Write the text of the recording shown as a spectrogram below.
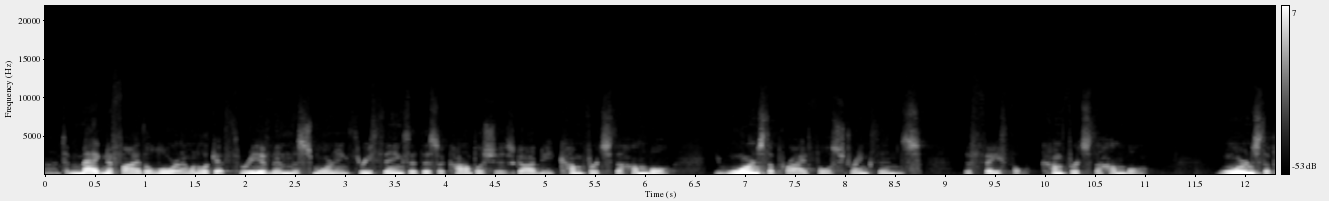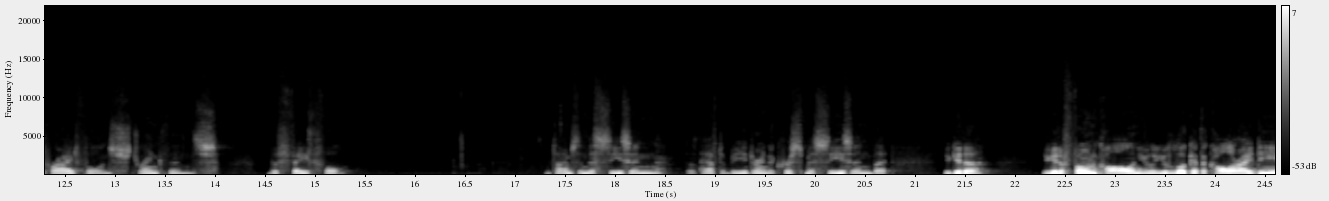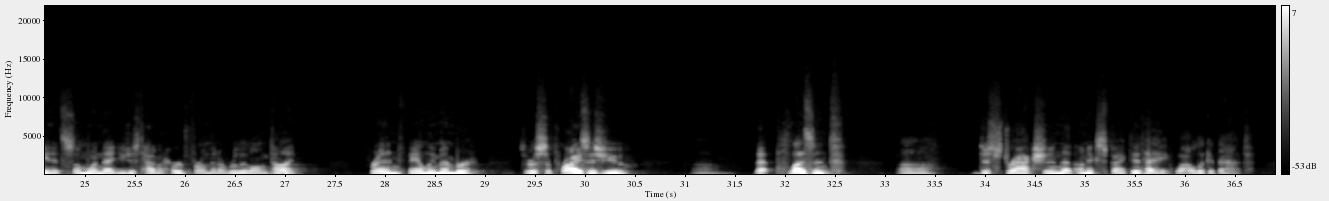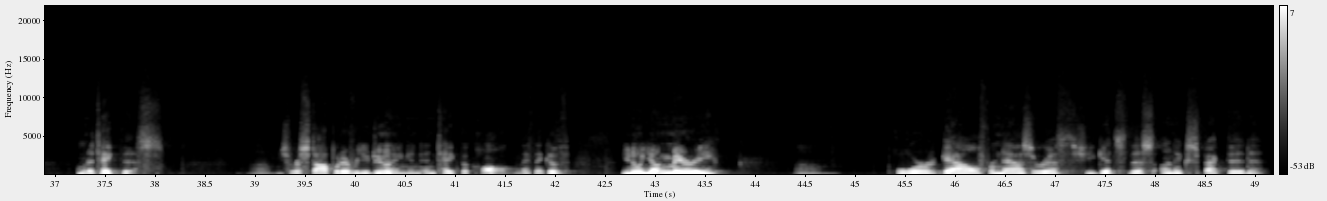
uh, to magnify the Lord. I want to look at three of them this morning, three things that this accomplishes. God, He comforts the humble, He warns the prideful, strengthens the faithful, comforts the humble, warns the prideful, and strengthens the faithful. Sometimes in this season, doesn't have to be during the Christmas season, but you get a you get a phone call and you, you look at the caller ID and it's someone that you just haven't heard from in a really long time. Friend, family member, sort of surprises you. Um, that pleasant uh, distraction, that unexpected, hey, wow, look at that. I'm going to take this. Um, you sort of stop whatever you're doing and, and, take the call. And I think of, you know, young Mary, um, poor gal from Nazareth. She gets this unexpected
